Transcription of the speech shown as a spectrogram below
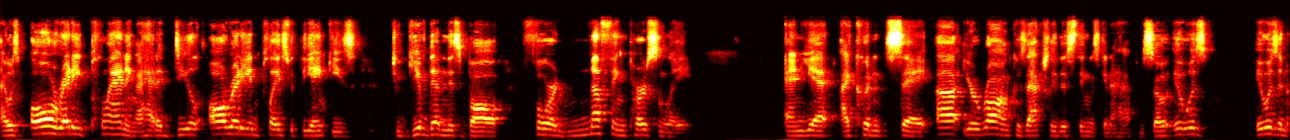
I was already planning, I had a deal already in place with the Yankees to give them this ball for nothing personally. And yet I couldn't say, uh, you're wrong, because actually this thing was going to happen. So it was it was an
